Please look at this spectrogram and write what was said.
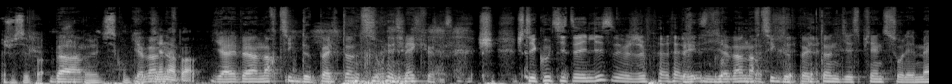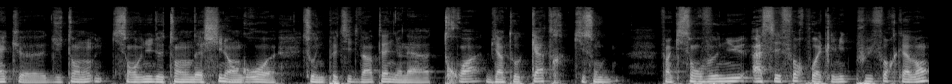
Je sais pas. Bah, Il y avait un, a pas. il y avait un article de Pelton sur les mecs. Je, je t'écoute si t'as une liste, mais j'ai pas la liste. Il y avait un article de Pelton d'ESPN sur les mecs euh, du temps qui sont revenus de tendon d'Achille. En gros, euh, sur une petite vingtaine, il y en a trois, bientôt quatre, qui sont, enfin, qui sont revenus assez forts pour être limite plus forts qu'avant.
